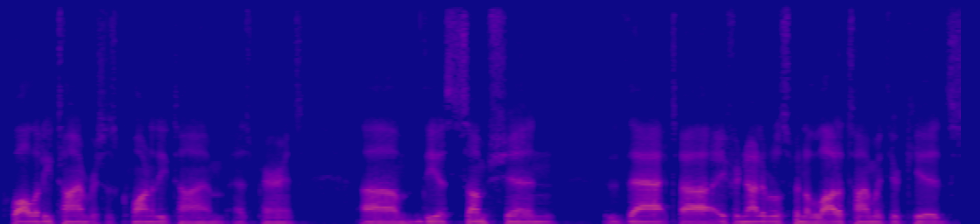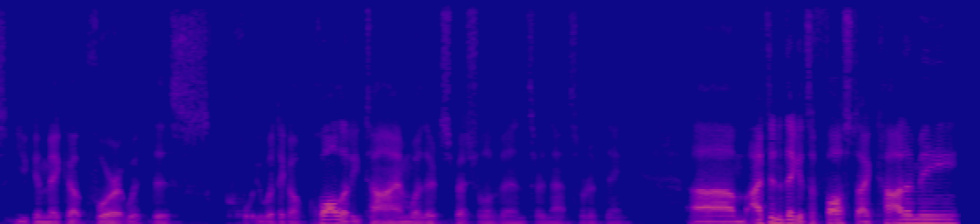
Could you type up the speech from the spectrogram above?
quality time versus quantity time as parents. Um, the assumption that uh, if you're not able to spend a lot of time with your kids, you can make up for it with this what they call quality time, whether it's special events or that sort of thing. Um, I tend to think it's a false dichotomy.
